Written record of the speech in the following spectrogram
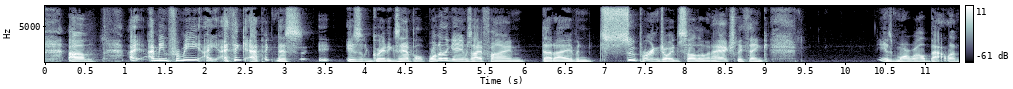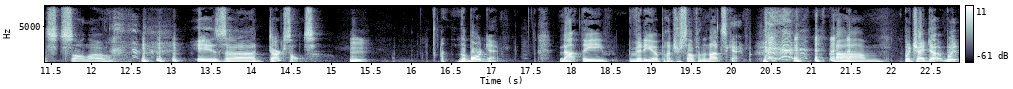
I, I mean, for me, I, I think epicness is a great example. One of the games I find that I have super enjoyed solo, and I actually think is more well balanced solo, is uh, Dark Souls, the board game, not the video punch yourself in the nuts game. um, which I don't. Which,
